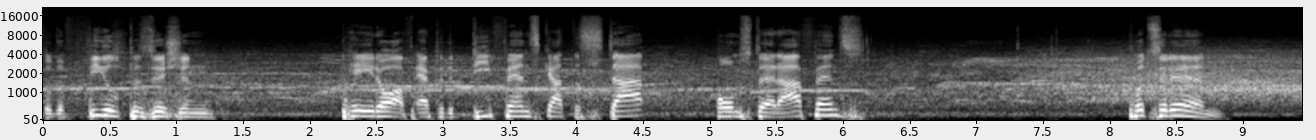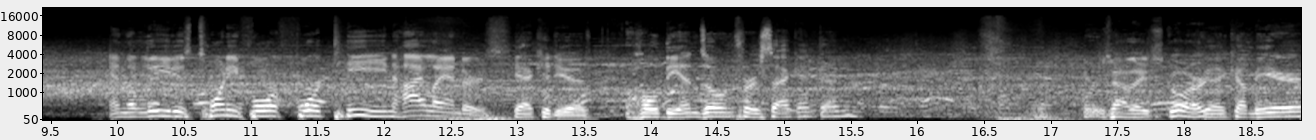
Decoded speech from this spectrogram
So the field position paid off after the defense got the stop. Homestead offense puts it in. And the lead is 24-14 Highlanders. Yeah, could you hold the end zone for a second then? Here's how they scored. Gonna come here.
